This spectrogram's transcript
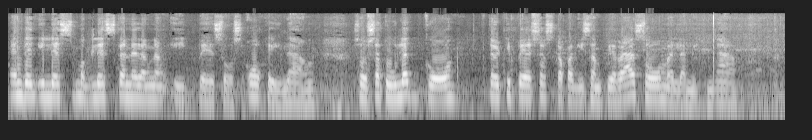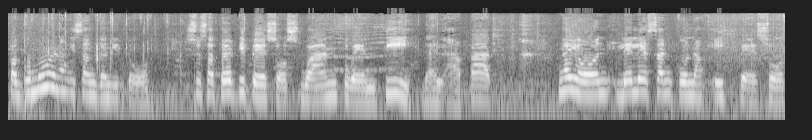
and then iles, mag-less ka na lang ng 8 pesos, okay lang. So, sa tulad ko, 30 pesos kapag isang piraso, malamig na. Pag kumuha ng isang ganito, so sa 30 pesos, 120 dahil apat. Ngayon, ilelesan ko ng 8 pesos,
